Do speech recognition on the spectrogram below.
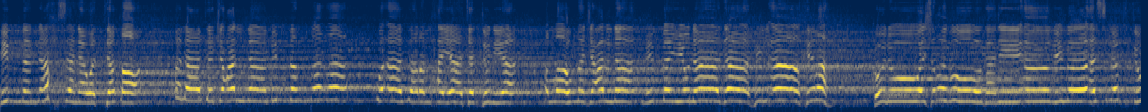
ممن أحسن واتقى ولا تجعلنا ممن طغى وآثر الحياة الدنيا. اللهم اجعلنا ممن ينادى في الآخرة. كلوا واشربوا هنيئا بما أسلفتم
